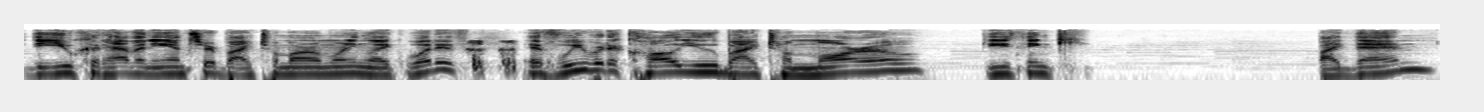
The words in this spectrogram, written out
that you could have an answer by tomorrow morning? Like, what if if we were to call you by tomorrow? Do you think by then?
